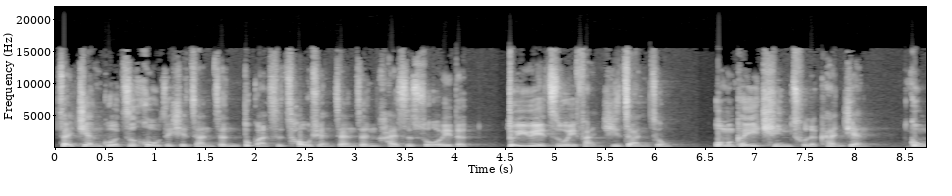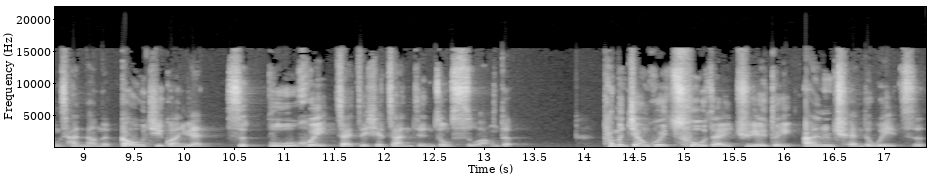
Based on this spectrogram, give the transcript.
在建国之后，这些战争，不管是朝鲜战争还是所谓的对越自卫反击战中，我们可以清楚地看见，共产党的高级官员是不会在这些战争中死亡的。他们将会处在绝对安全的位置，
